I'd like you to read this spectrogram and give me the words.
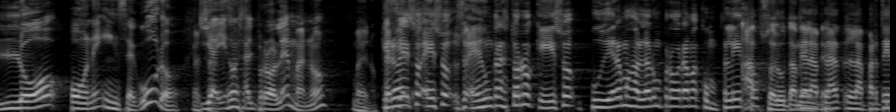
lo pone inseguro. Y ahí es donde está el problema, ¿no? Bueno, pero eso, eso es un trastorno que eso pudiéramos hablar un programa completo Absolutamente. de la parte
